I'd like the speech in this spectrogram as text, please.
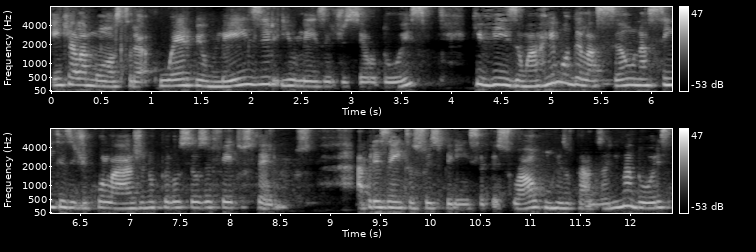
em que ela mostra o Erbium Laser e o laser de CO2, que visam a remodelação na síntese de colágeno pelos seus efeitos térmicos. Apresenta sua experiência pessoal com resultados animadores,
